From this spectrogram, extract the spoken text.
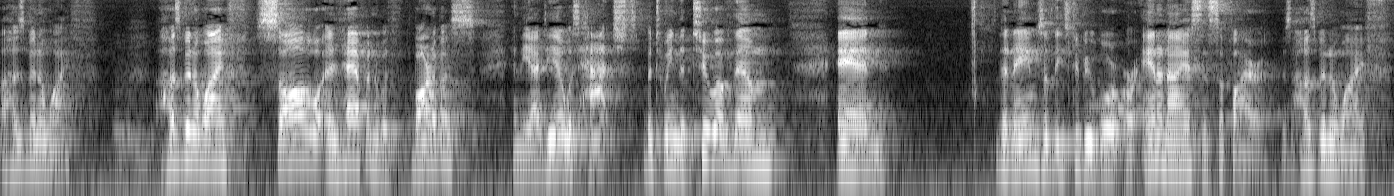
a husband and wife. A husband and wife saw what had happened with Barnabas, and the idea was hatched between the two of them. And the names of these two people were Ananias and Sapphira, as a husband and wife.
